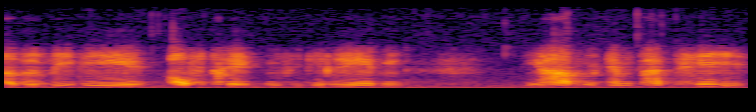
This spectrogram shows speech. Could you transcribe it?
Also wie die auftreten, wie die reden. Die haben Empathie.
